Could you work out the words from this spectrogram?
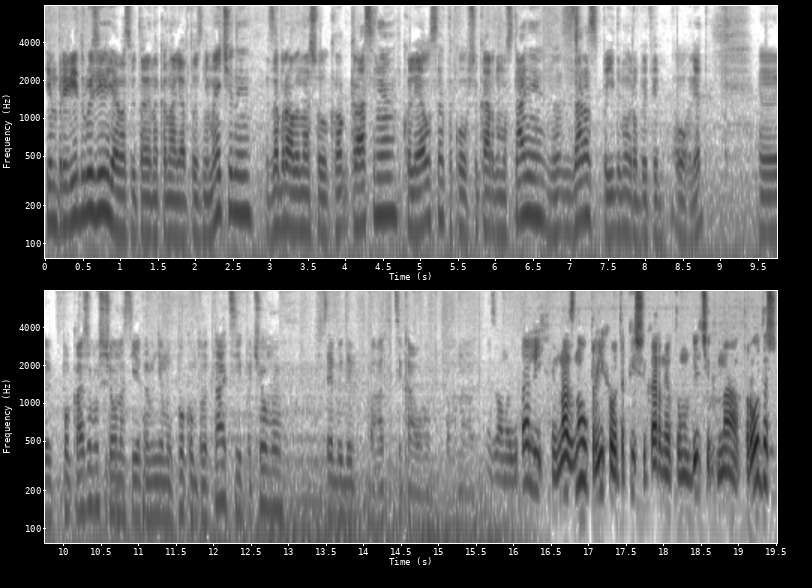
Всім привіт, друзі! Я вас вітаю на каналі Авто з Німеччини. Забрали нашого красення Колеуса, такого в шикарному стані. Зараз поїдемо робити огляд. Е, Покажемо, що у нас є там в ньому по комплектації, по чому. Все буде багато цікавого. Погнали. З вами Віталій. І в нас знову приїхав такий шикарний автомобільчик на продаж,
